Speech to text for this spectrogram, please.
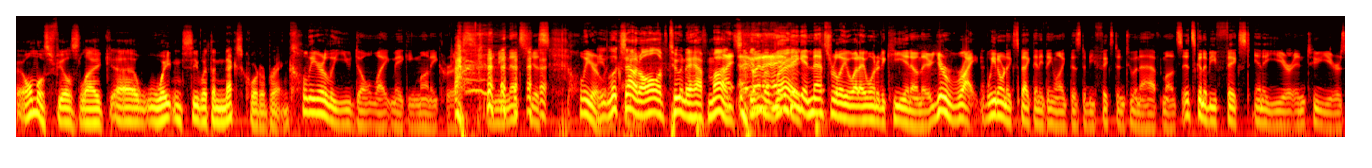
it almost feels like uh, wait and see what the next quarter brings. Clearly, you don't like making money, Chris. I mean, that's just clearly. he looks out all of two and a half months. I- Give him and a I break. think, and that's really what I wanted to key in on there. You're right. We don't expect anything like this to be fixed in two and a half months. It's going to be fixed in a year, in two years.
